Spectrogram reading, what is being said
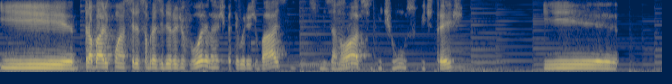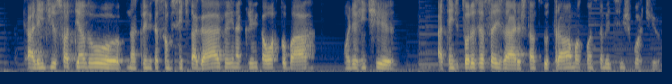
E trabalho com a seleção brasileira de vôlei nas categorias de base, sub-19, sub-21, sub-23. E além disso, atendo na clínica São Vicente da Gávea e na clínica Ortobar, onde a gente atende todas essas áreas, tanto do trauma quanto da medicina esportiva.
